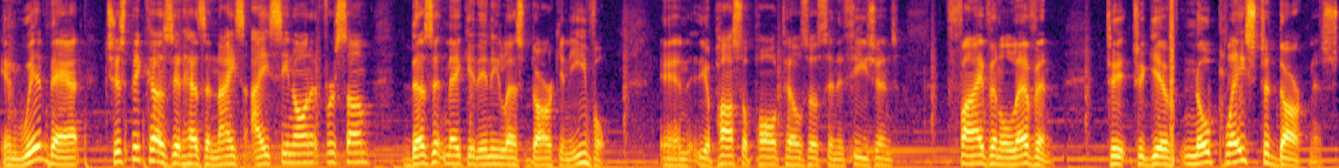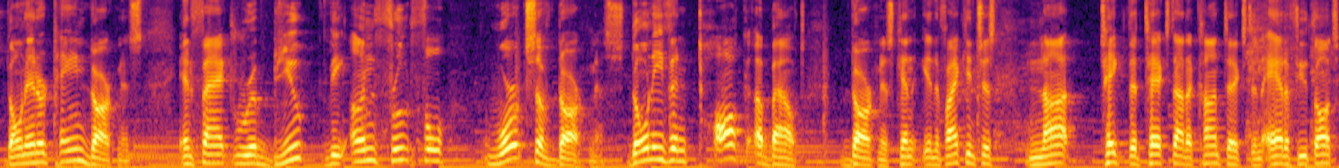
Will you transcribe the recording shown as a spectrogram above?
And with that, just because it has a nice icing on it for some, doesn't make it any less dark and evil. And the Apostle Paul tells us in Ephesians 5 and 11 to, to give no place to darkness. Don't entertain darkness. In fact, rebuke the unfruitful works of darkness. Don't even talk about darkness. Can, and if I can just not take the text out of context and add a few thoughts,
